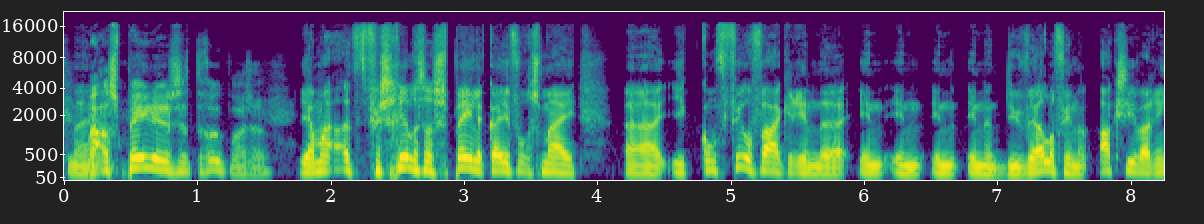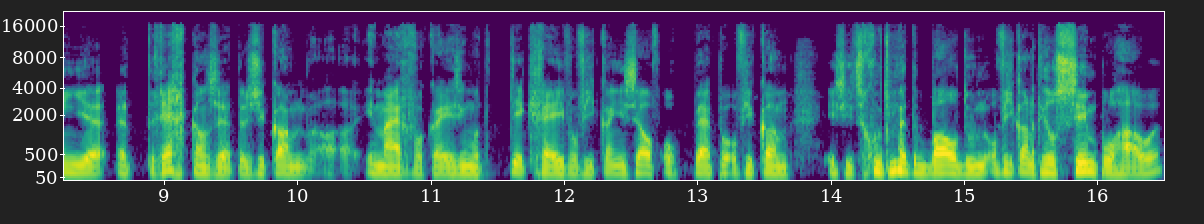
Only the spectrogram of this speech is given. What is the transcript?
Nee. Maar als speler is het toch ook wel zo? Ja, maar het verschil is als speler kan je volgens mij... eh, je komt veel vaker in, de, in, in, in, in een duel of in een actie waarin je het recht kan zetten. Dus je kan, eh, in mijn geval kan je eens iemand een tik geven of je kan jezelf oppeppen of je kan eens iets goed met de bal doen of je kan het heel simpel houden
